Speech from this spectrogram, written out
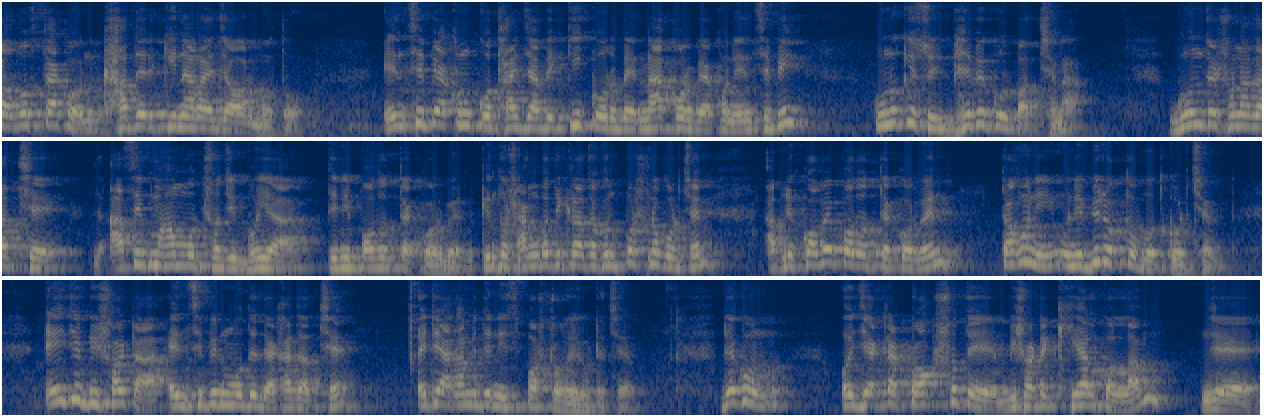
অবস্থা এখন খাদের কিনারায় যাওয়ার মতো। এনসিপি এখন কোথায় যাবে, কি করবে, না করবে এখন এনসিপি, কোনো কিছুই ভেবে কুল পাচ্ছে না। গুঞ্জে শোনা যাচ্ছে যে আসিফ মাহমুদ সজীব ভুইয়া তিনি পদত্যাগ করবেন। কিন্তু সাংবাদিকরা যখন প্রশ্ন করছেন, আপনি কবে পদত্যাগ করবেন, তখনই উনি বিরক্ত বোধ করছেন। এই যে বিষয়টা এনসিপির মধ্যে দেখা যাচ্ছে, এটি আগামী দিন স্পষ্ট হয়ে উঠেছে। দেখুন, ওই যে একটা টক শোতে বিষয়টা খেয়াল করলাম যে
